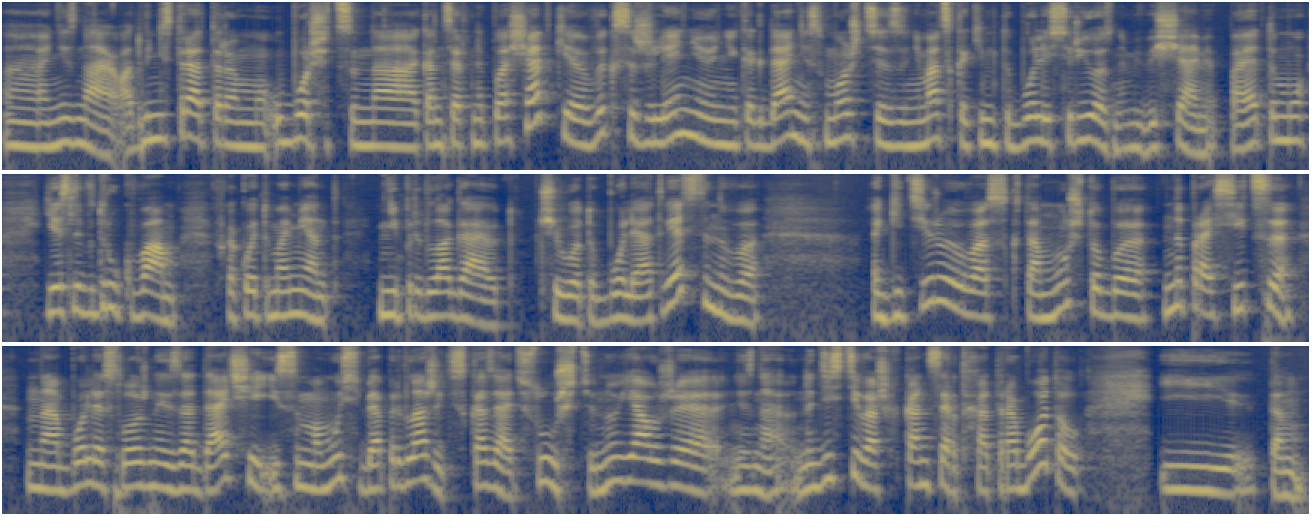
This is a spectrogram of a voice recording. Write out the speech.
э, не знаю, администратором уборщицы на концертной площадке, вы, к сожалению, никогда не сможете заниматься какими-то более серьезными вещами. Поэтому, если вдруг вам в какой-то момент не предлагают чего-то более ответственного, агитирую вас к тому, чтобы напроситься на более сложные задачи и самому себя предложить, сказать, слушайте, ну я уже, не знаю, на 10 ваших концертах отработал, и там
